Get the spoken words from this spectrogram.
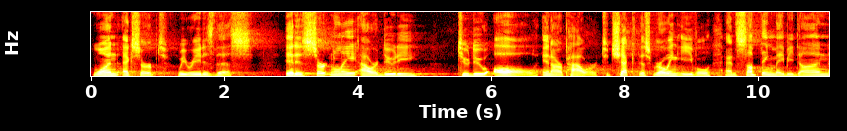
one excerpt we read is this It is certainly our duty to do all in our power to check this growing evil, and something may be done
